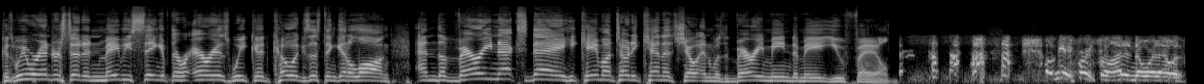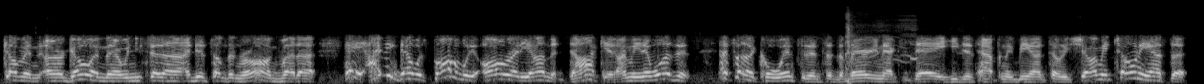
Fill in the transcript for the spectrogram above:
because we were interested in maybe seeing if there were areas we could coexist and get along. And the very next day, he came on Tony Kinnett's show and was very mean to me. You failed. okay, first of all, I didn't know where that was coming or going there when you said uh, I did something wrong. But uh, hey, I think that was probably already on the docket. I mean, it wasn't. That's not a coincidence that the very next day he just happened to be on Tony's show. I mean, Tony has to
